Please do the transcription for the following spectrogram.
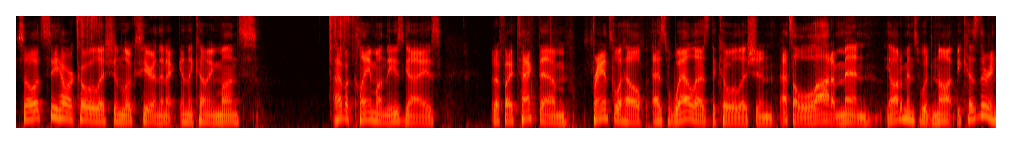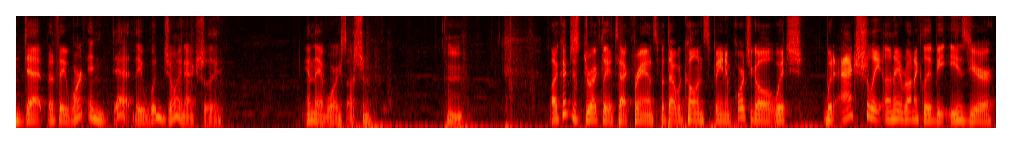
So let's see how our coalition looks here in the in the coming months. I have a claim on these guys, but if I attack them, France will help as well as the coalition. That's a lot of men. The Ottomans would not because they're in debt, but if they weren't in debt, they would join actually. And they have war exhaustion. Hmm. Well, I could just directly attack France, but that would call in Spain and Portugal, which would actually unironically be easier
